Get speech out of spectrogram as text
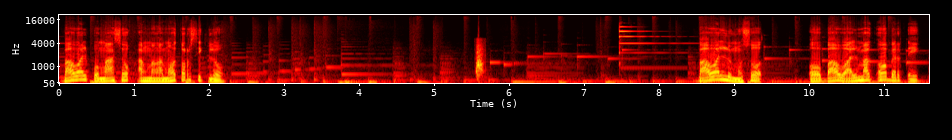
Bawal pumasok ang mga motorsiklo. Bawal lumusot o bawal mag-overtake.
